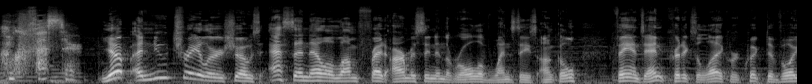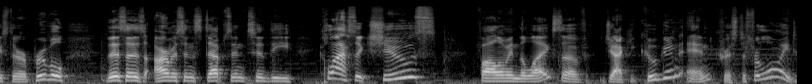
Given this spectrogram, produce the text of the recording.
Uncle Fester. Yep, a new trailer shows SNL alum Fred Armisen in the role of Wednesday's uncle. Fans and critics alike were quick to voice their approval. This as Armisen steps into the classic shoes, following the likes of Jackie Coogan and Christopher Lloyd.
